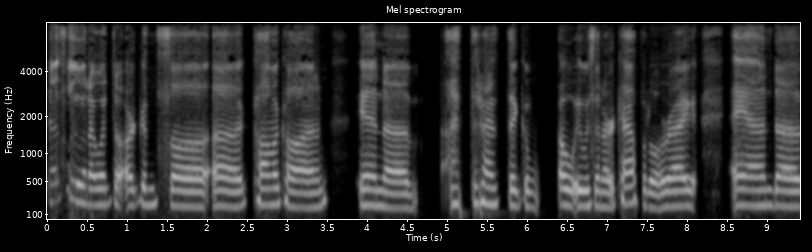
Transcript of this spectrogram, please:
That's why when I went to Arkansas uh, Comic Con in uh, I'm trying to think of oh, it was in our capital, right? And uh,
